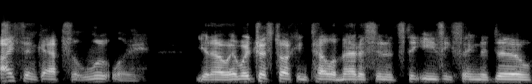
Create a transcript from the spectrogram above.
I think absolutely you know and we're just talking telemedicine it's the easy thing to do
